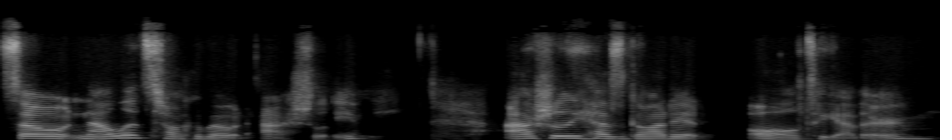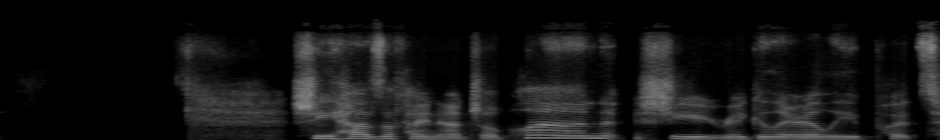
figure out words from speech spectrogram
So now let's talk about Ashley. Ashley has got it all together. She has a financial plan. She regularly puts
